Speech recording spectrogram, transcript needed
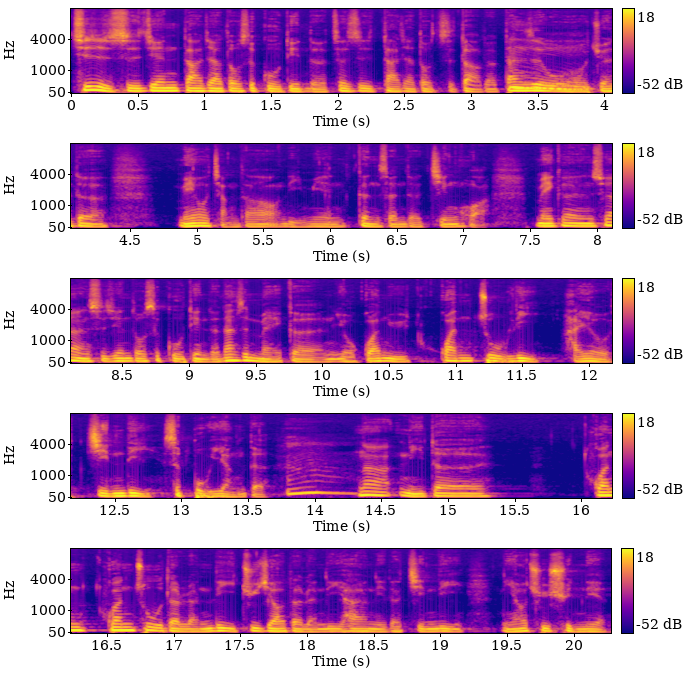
其实时间大家都是固定的，这是大家都知道的。但是我觉得没有讲到里面更深的精华。每个人虽然时间都是固定的，但是每个人有关于关注力还有精力是不一样的。嗯。那你的关关注的能力、聚焦的能力，还有你的精力，你要去训练。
